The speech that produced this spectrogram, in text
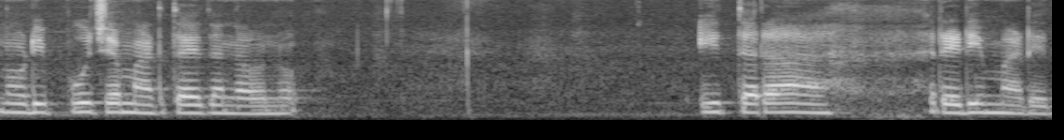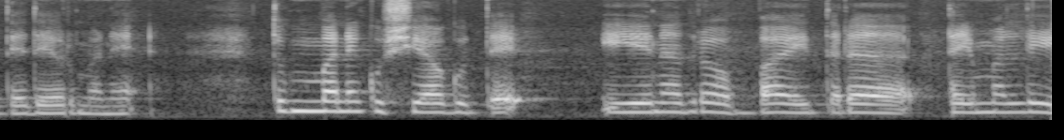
ನೋಡಿ, ಪೂಜೆ ಮಾಡ್ತಾಯಿದ್ದಾನೆ ಅವನು. ಈ ಥರ ರೆಡಿ ಮಾಡಿದ್ದೆ ದೇವ್ರ ಮನೆ. ತುಂಬಾ ಖುಷಿಯಾಗುತ್ತೆ ಏನಾದರೂ ಹಬ್ಬ ಈ ಥರ ಟೈಮಲ್ಲಿ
